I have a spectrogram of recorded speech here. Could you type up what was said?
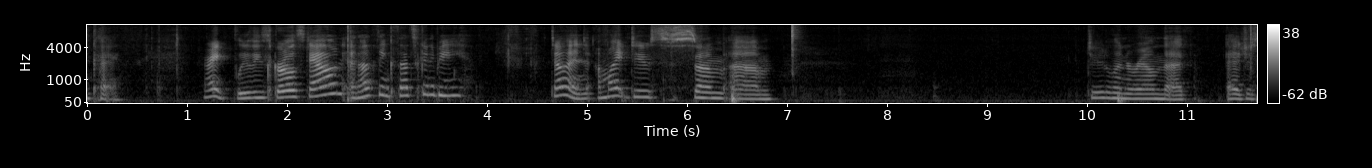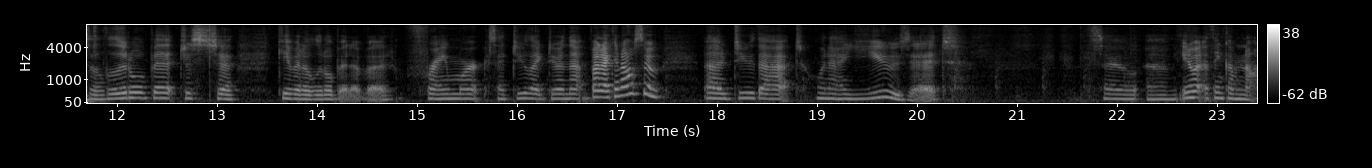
Okay. All right, glue these girls down, and I think that's going to be done. I might do some um, doodling around the edges a little bit just to give it a little bit of a framework because I do like doing that. But I can also uh, do that when I use it. So, um, you know what? I think I'm not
